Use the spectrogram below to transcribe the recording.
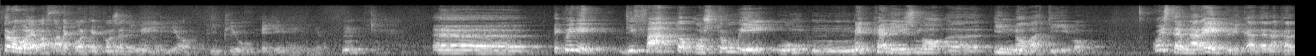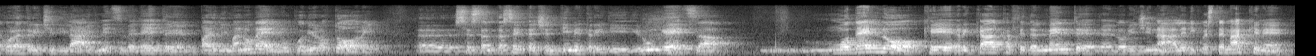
però voleva fare qualcosa di meglio, di più e di meglio. Mm? Eh, e quindi di fatto costruì un, un meccanismo eh, innovativo. Questa è una replica della calcolatrice di Leibniz, vedete un paio di manovelle, un po' di rotori, eh, 67 cm di, di lunghezza, un modello che ricalca fedelmente eh, l'originale. Di queste macchine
